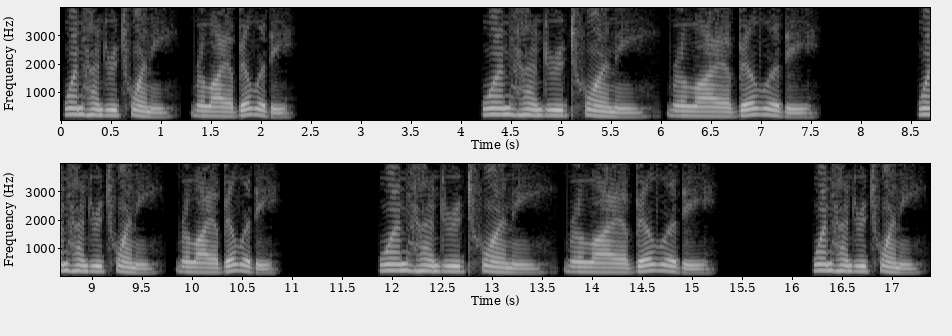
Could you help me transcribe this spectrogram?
One hundred twenty. Reliability. One hundred twenty. Reliability. 120 reliability. 120 reliability. 120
